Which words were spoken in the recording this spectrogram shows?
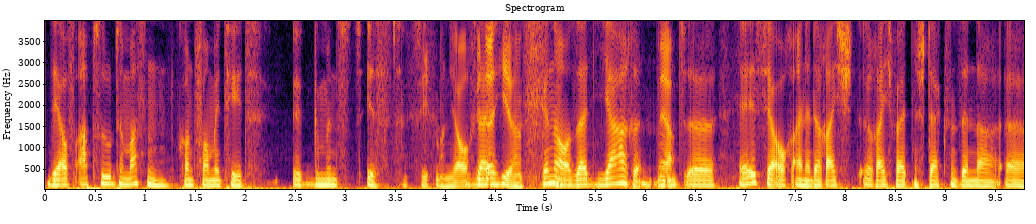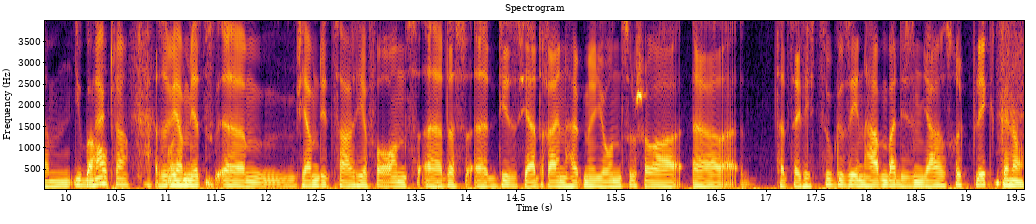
der auf absolute Massenkonformität äh, gemünzt ist. Sieht man ja auch Seit- wieder hier. Genau, seit Jahren. Ja. Und äh, er ist ja auch einer der Reich, reichweitenstärksten Sender ähm, Ja, überhaupt. klar. Also Und- wir haben jetzt, ähm, wir haben die Zahl hier vor uns, äh, dass äh, dieses Jahr dreieinhalb Millionen Zuschauer äh, tatsächlich zugesehen haben bei diesem Jahresrückblick. Genau.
